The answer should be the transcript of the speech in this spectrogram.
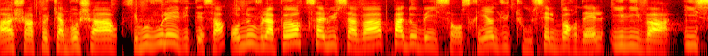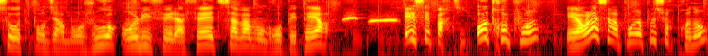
ah, je suis un peu cabochard. Si vous voulez éviter ça, on ouvre la porte, salut, ça va, pas d'obéissance, rien du tout, c'est le bordel. Il y va, il saute pour dire bonjour, on lui fait la fête, ça va mon gros pépère et c'est parti. Autre point, et alors là c'est un point un peu surprenant,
